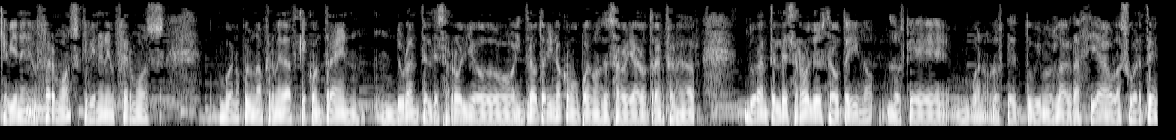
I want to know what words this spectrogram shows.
que vienen mm. enfermos, que vienen enfermos, bueno, por una enfermedad que contraen durante el desarrollo intrauterino, como podemos desarrollar otra enfermedad durante el desarrollo extrauterino, los que, bueno, los que tuvimos la gracia o la suerte,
